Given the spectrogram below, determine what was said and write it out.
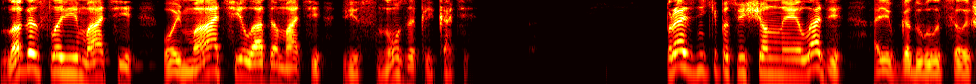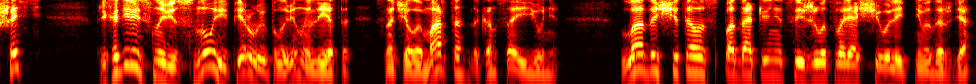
«Благослови, мати, ой, мати, Лада, мати, весну закликати». Праздники, посвященные Ладе, а их в году было целых шесть, приходились на весну и первую половину лета, с начала марта до конца июня. Лада считалась подательницей животворящего летнего дождя.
